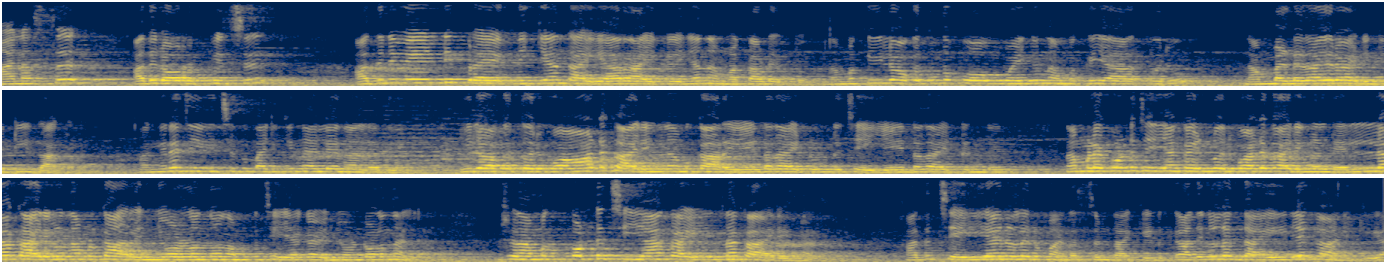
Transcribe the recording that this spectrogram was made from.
മനസ്സ് അതിലുറപ്പിച്ച് അതിനു വേണ്ടി പ്രയത്നിക്കാൻ തയ്യാറായി കഴിഞ്ഞാൽ നമുക്ക് അവിടെ എത്തും. നമുക്ക് ഈ ലോകത്തുനിന്ന് പോകുമ്പോഴേക്കും നമുക്ക് ഒരു നമ്മളുടേതായ ഒരു ഐഡന്റിറ്റി ഇതാക്കണം. അങ്ങനെ ജീവിച്ചത് മരിക്കുന്നതല്ലേ നല്ലത്? ഈ ലോകത്ത് ഒരുപാട് കാര്യങ്ങൾ നമുക്ക് അറിയേണ്ടതായിട്ടുണ്ട് ചെയ്യേണ്ടതായിട്ടുണ്ട്. നമ്മളെ കൊണ്ട് ചെയ്യാൻ കഴിയുന്ന ഒരുപാട് കാര്യങ്ങളുണ്ട്. എല്ലാ കാര്യങ്ങളും നമുക്ക് അറിഞ്ഞോളന്നോ നമുക്ക് ചെയ്യാൻ കഴിഞ്ഞോണ്ടോളന്നല്ല. പക്ഷെ നമുക്ക് കൊണ്ട് ചെയ്യാൻ കഴിയുന്ന കാര്യങ്ങൾ അത് ചെയ്യാനുള്ളൊരു മനസ്സുണ്ടാക്കിയെടുക്കുക അതിനുള്ള ധൈര്യം കാണിക്കുക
